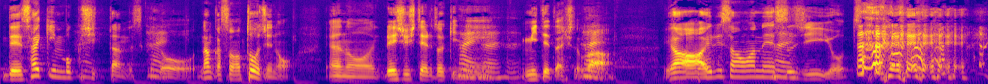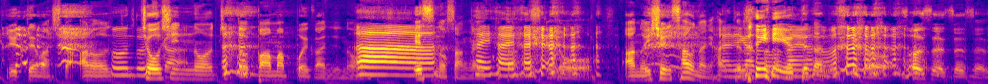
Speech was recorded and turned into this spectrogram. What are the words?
で最近僕知ったんですけど、なんかその当時のあの練習してる時にはいはいはい見てた人が、はい。いやー、あゆりさんはね、はい。筋いいよっつって 言ってました。あの長身のちょっとパーマっぽい感じの S 野さんが言ってたんですけど、あの一緒にサウナに入ってるのありに言ってたんです。けどそうそうそうそう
